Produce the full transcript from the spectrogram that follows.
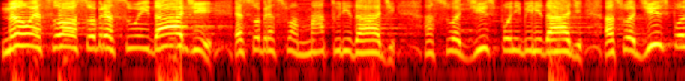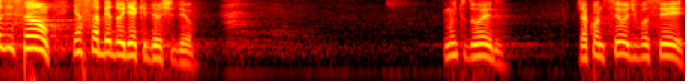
Não é só sobre a sua idade, é sobre a sua maturidade, a sua disponibilidade, a sua disposição e a sabedoria que Deus te deu. Muito doido. Já aconteceu de você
